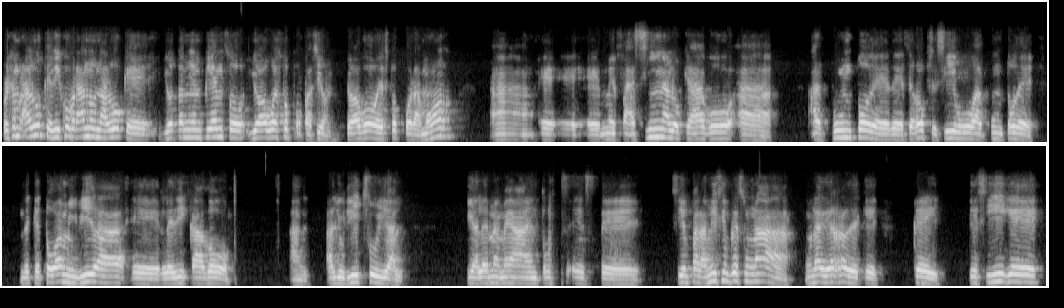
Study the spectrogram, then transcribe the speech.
por ejemplo, algo que dijo Brandon, algo que yo también pienso, yo hago esto por pasión, yo hago esto por amor Ah, eh, eh, me fascina lo que hago ah, al punto de, ser obsesivo, al punto de, que toda mi vida le he dedicado al, al jiu-jitsu y al, y al MMA. Entonces, este, siempre, para mí siempre es una, una guerra de que, que, que sigue,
